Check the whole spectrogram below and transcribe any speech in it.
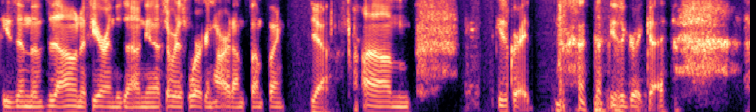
he's in the zone if you're in the zone. You know, so we're just working hard on something. Yeah. Um, he's great. he's a great guy. A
